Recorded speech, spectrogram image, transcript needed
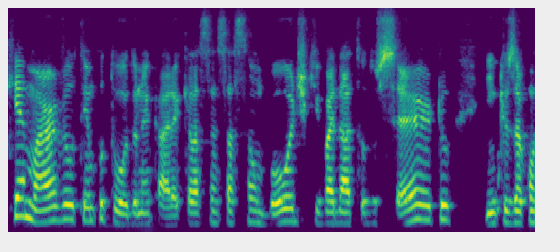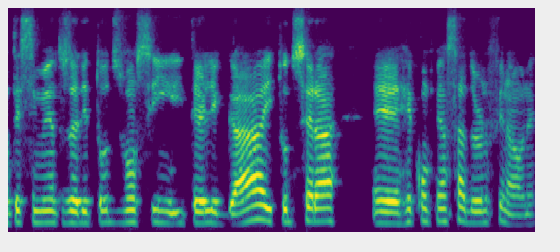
que é Marvel o tempo todo, né, cara? Aquela sensação boa de que vai dar tudo certo, em que os acontecimentos ali todos vão se interligar e tudo será é, recompensador no final, né?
